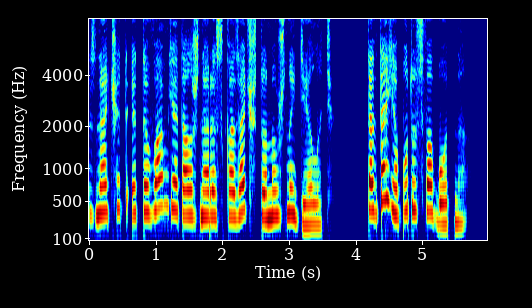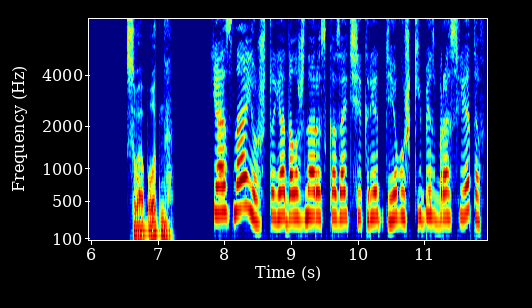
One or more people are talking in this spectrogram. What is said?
Значит, это вам я должна рассказать, что нужно делать. Тогда я буду свободна. «Свободно?» Я знаю, что я должна рассказать секрет девушки без браслетов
